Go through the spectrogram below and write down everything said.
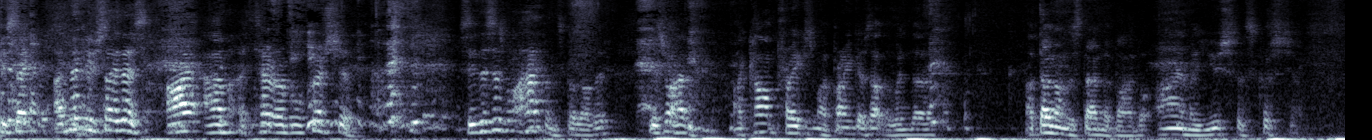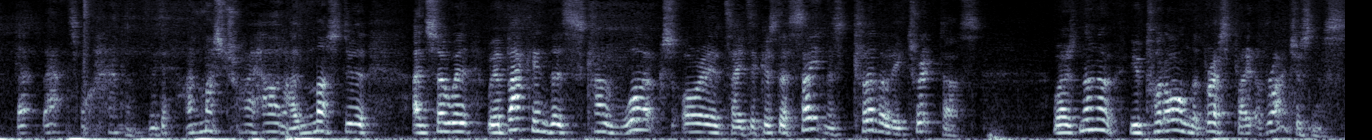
you say, and then you say this I am a terrible Christian. See, this is what happens, beloved. This is what happens. I can't pray because my brain goes out the window. I don't understand the Bible. I am a useless Christian. That, that's what happens. I must try harder. I must do it. And so we're, we're back in this kind of works orientated because the Satan has cleverly tricked us. Whereas, no, no, you put on the breastplate of righteousness.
